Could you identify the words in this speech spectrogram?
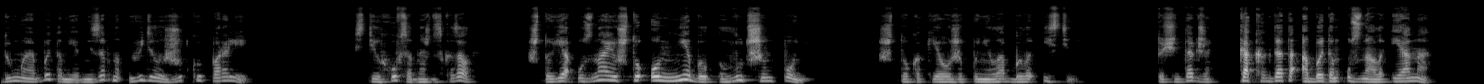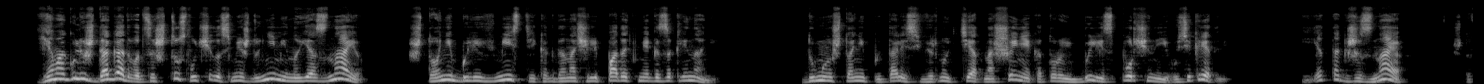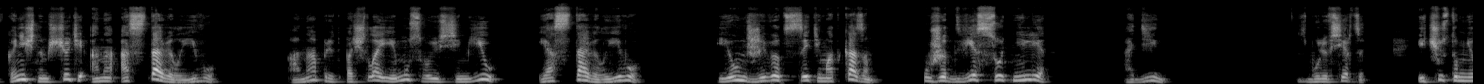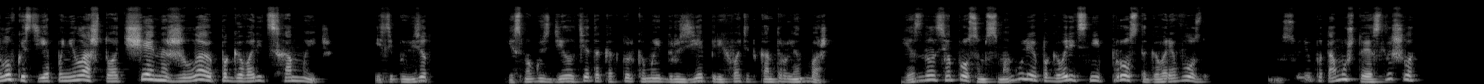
Думая об этом, я внезапно увидела жуткую параллель. Стилховс однажды сказал, что я узнаю, что он не был лучшим пони, что, как я уже поняла, было истиной. Точно так же, как когда-то об этом узнала и она. Я могу лишь догадываться, что случилось между ними, но я знаю, что они были вместе, когда начали падать мегазаклинания. Думаю, что они пытались вернуть те отношения, которые были испорчены его секретами. И я также знаю, что в конечном счете она оставила его. Она предпочла ему свою семью и оставила его. И он живет с этим отказом уже две сотни лет. Один. С болью в сердце и чувством неловкости я поняла, что отчаянно желаю поговорить с Хамейдж. Если повезет, я смогу сделать это, как только мои друзья перехватят контроль над башней. Я задалась вопросом, смогу ли я поговорить с ней просто, говоря воздух. Но судя по тому, что я слышала,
